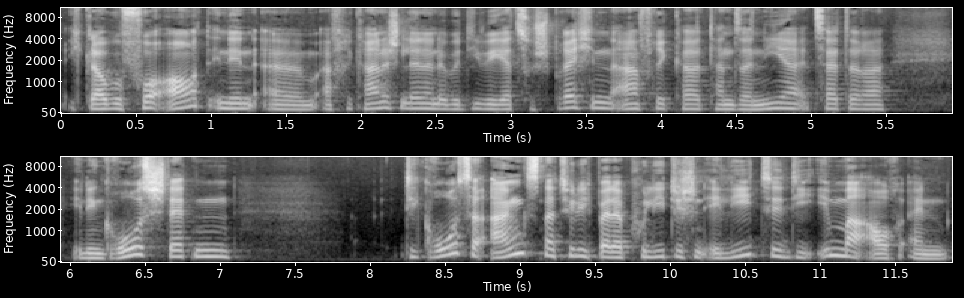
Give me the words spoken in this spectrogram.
Ich glaube, vor Ort in den äh, afrikanischen Ländern, über die wir jetzt so sprechen, Afrika, Tansania etc., in den Großstädten, die große Angst natürlich bei der politischen Elite, die immer auch ein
